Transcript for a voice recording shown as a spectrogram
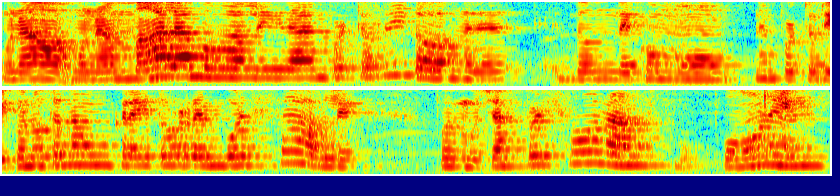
una, una mala modalidad en Puerto Rico, donde, donde como en Puerto Rico no te dan un crédito reembolsable, pues muchas personas ponen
